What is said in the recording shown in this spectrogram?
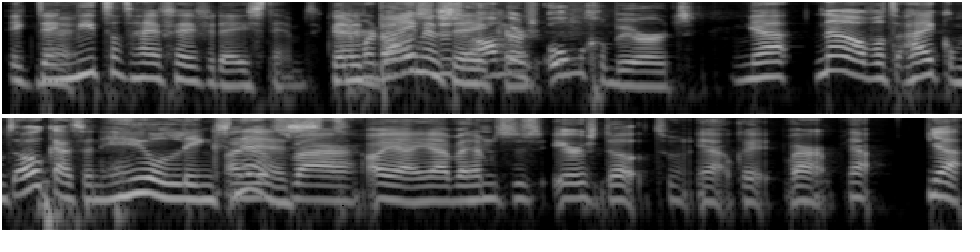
Ik denk Nee. niet dat hij VVD stemt. Ik weet Nee, maar het dat is bijna dus zeker. andersom gebeurd. Ja, nou, want hij komt ook uit een heel links Oh, ja, nest. dat is waar. Oh ja, ja, bij hem is dus eerst dat toen. Ja, oké, waar? Ja. Ja.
